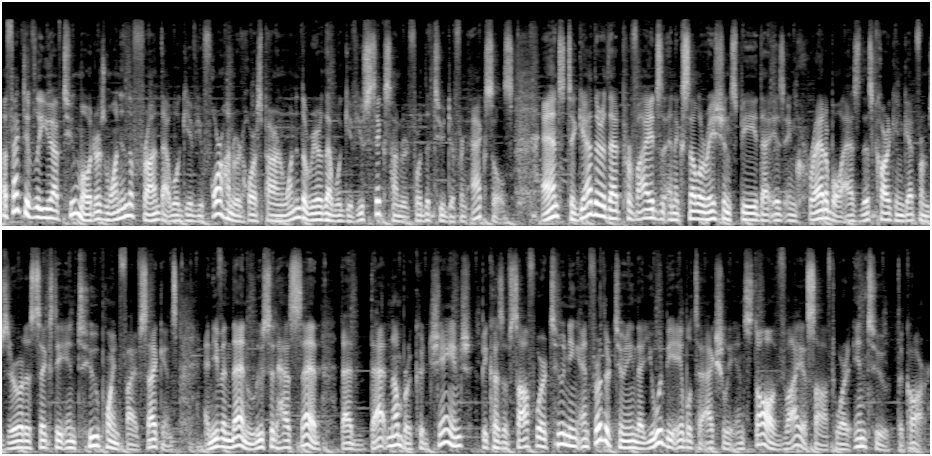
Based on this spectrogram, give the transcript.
effectively you have two motors, one in the front that will give you 400 horsepower and one in the rear that will give you 600 for the two different axles. And together that provides an acceleration speed that is incredible as this car can get from 0 to 60 in 2.5 seconds. And even then, Lucid has said that that number could change because of software tuning and further tuning that you would be be able to actually install via software into the car.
